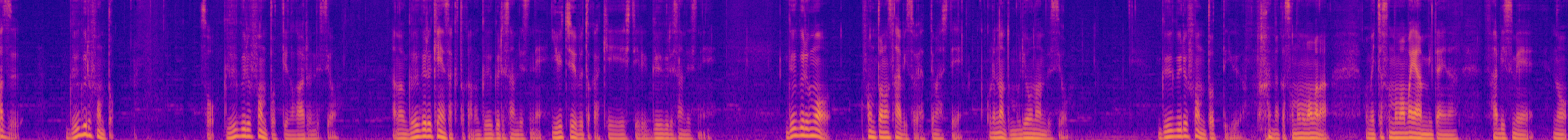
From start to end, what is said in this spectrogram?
まず Google フォントそう Google フォントっていうのがあるんですよ。あの Google 検索とかの Google さんですね。YouTube とか経営している Google さんですね。Google もフォントのサービスをやってましてこれなんと無料なんですよ。Google フォントっていう なんかそのままなめっちゃそのままやんみたいなサービス名の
